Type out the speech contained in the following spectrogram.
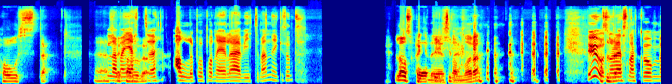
Host hoster. Eh, så La meg gjette. Alle på panelet er hvite menn, ikke sant? La oss håpe ikke det Er det. standard, da? Jo, Altså, når det- er snakk om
